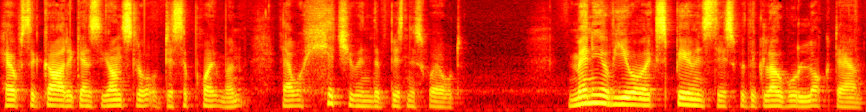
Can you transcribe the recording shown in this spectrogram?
helps to guard against the onslaught of disappointment that will hit you in the business world. Many of you are experiencing this with the global lockdown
